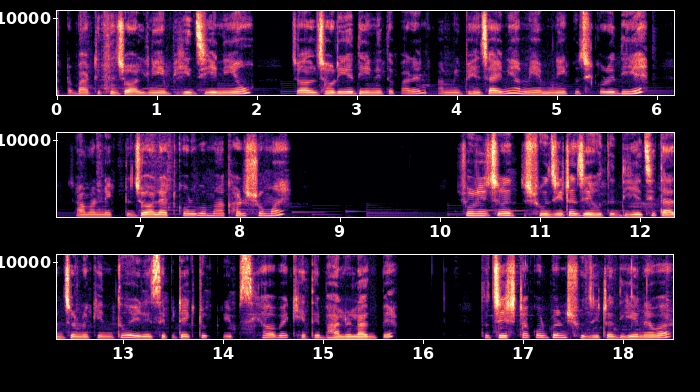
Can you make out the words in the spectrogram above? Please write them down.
একটা বাটিতে জল নিয়ে ভিজিয়ে নিয়েও জল ঝরিয়ে দিয়ে নিতে পারেন। আমি ভেজাইনি, আমি এমনিই কুচি করে দিয়ে সামান্য একটু জল অ্যাড করব মাখার সময়। সুজিটা সুজিটা যেহেতু দিয়েছি, তার জন্য কিন্তু এই রেসিপিটা একটু ক্রিপসি হবে, খেতে ভালো লাগবে। তো চেষ্টা করবেন সুজিটা দিয়ে নেওয়ার।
